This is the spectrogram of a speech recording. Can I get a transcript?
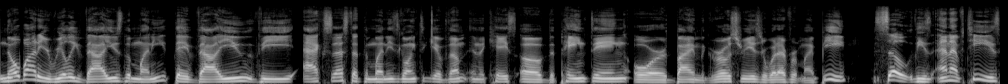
nobody really values the money. They value the access that the money is going to give them in the case of the painting or buying the groceries or whatever it might be. So these NFTs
